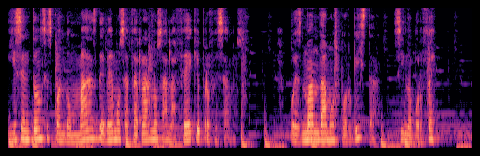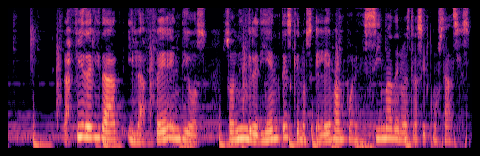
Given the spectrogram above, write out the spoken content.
y es entonces cuando más debemos aferrarnos a la fe que profesamos, pues no andamos por vista, sino por fe. La fidelidad y la fe en Dios son ingredientes que nos elevan por encima de nuestras circunstancias.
